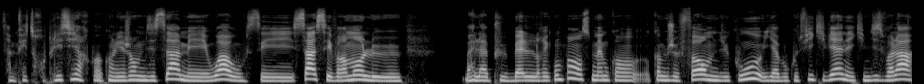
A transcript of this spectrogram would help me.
ça me fait trop plaisir, quoi, quand les gens me disent ça. Mais waouh, c'est ça, c'est vraiment le, bah, la plus belle récompense. Même quand, comme je forme, du coup, il y a beaucoup de filles qui viennent et qui me disent voilà,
